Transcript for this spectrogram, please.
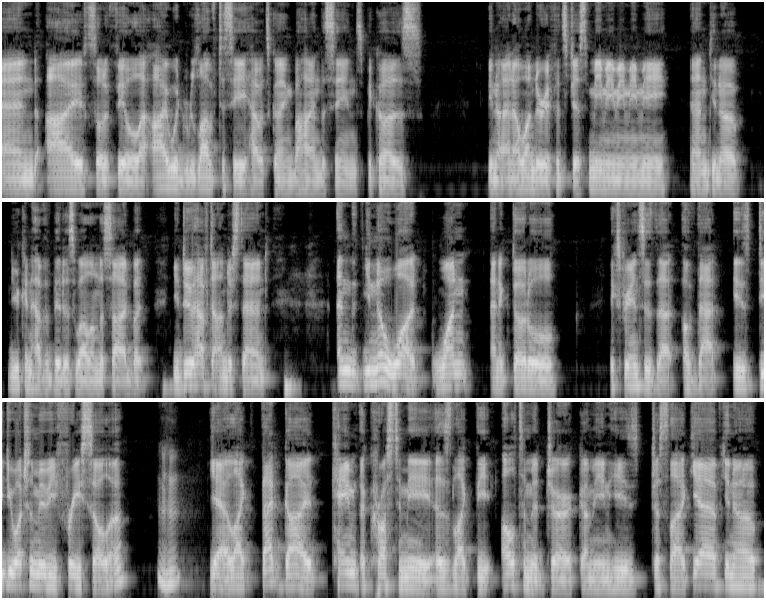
and I sort of feel like I would love to see how it's going behind the scenes because, you know, and I wonder if it's just me, me, me, me, me. And, you know, you can have a bit as well on the side, but you do have to understand. And you know what? One anecdotal experiences that of that is did you watch the movie Free Solo? Mm-hmm. Yeah, like that guy came across to me as like the ultimate jerk. I mean, he's just like, yeah, you know,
